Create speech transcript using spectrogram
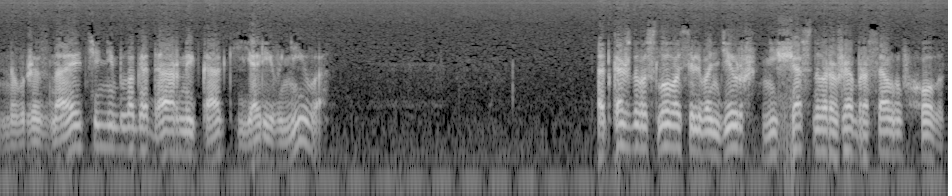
Но вы же знаете, неблагодарный, как я ревнива. От каждого слова Сильвандир несчастного рожа бросал в холод.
